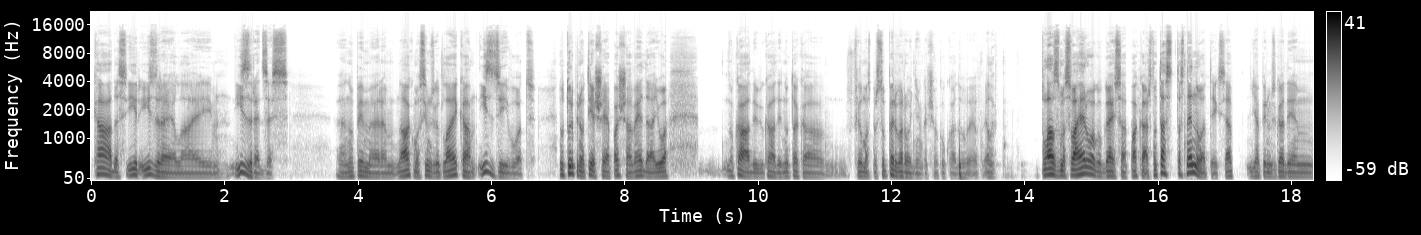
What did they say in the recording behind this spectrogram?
kādas ir Izrēlai izredzes uh, Eh, nu, piemēram, nākamo simts gadu laikā izdzīvot, nu, turpinot tieši šajā pašā veidā. Jo, nu, kādi kādi nu, kā filmās par supervaroņiem, kad šo kaut kādu plazmas vairogu gaisā pakārs, nu, tas, tas nenotiks. Ja, ja pirms gadiem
